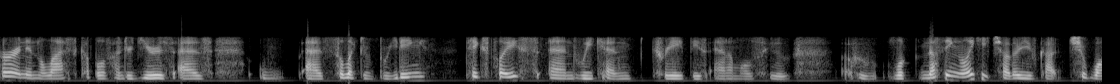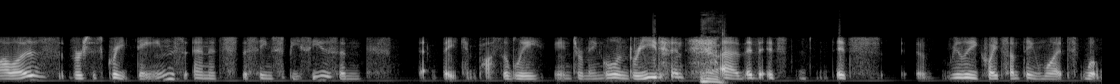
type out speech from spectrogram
turn in the last couple of hundred years as as selective breeding takes place, and we can create these animals who who look nothing like each other. You've got Chihuahuas versus Great Danes, and it's the same species, and they can possibly intermingle and breed, and yeah. uh, it's it's really quite something what what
